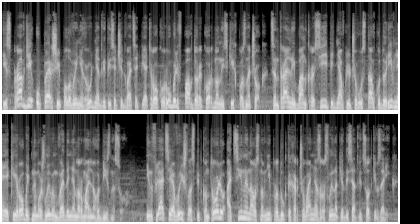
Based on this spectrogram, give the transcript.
І справді, у першій половині грудня 2025 року рубль впав до рекордно низьких позначок. Центральний банк Росії підняв ключову ставку до рівня, який робить неможливим ведення нормального бізнесу. Інфляція вийшла з під контролю, а ціни на основні продукти харчування зросли на 50% за рік.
